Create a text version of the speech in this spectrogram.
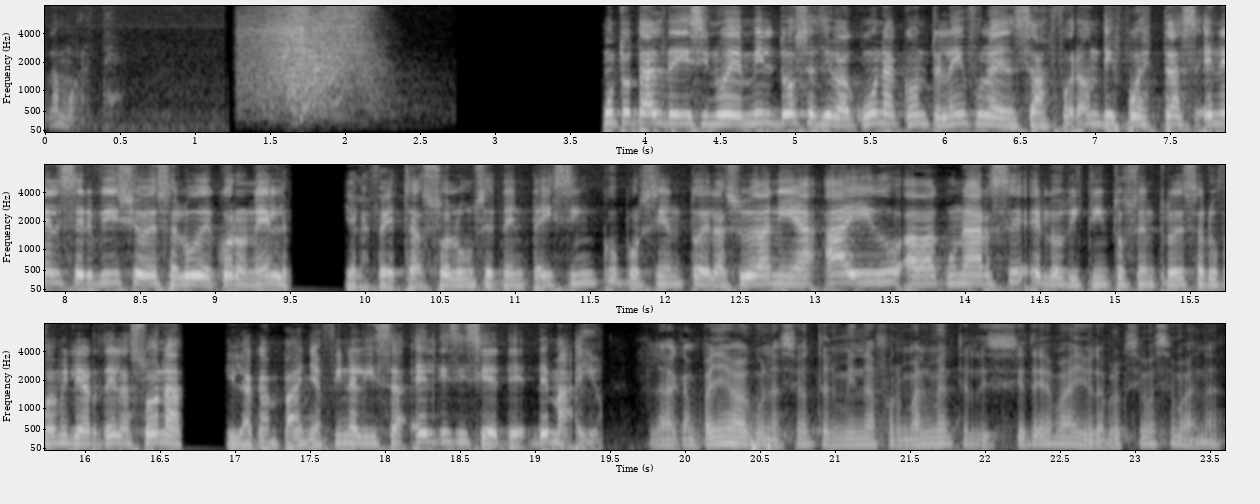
la muerte. Un total de 19.000 dosis de vacuna contra la influenza fueron dispuestas en el Servicio de Salud de Coronel y a la fecha solo un 75% de la ciudadanía ha ido a vacunarse en los distintos centros de salud familiar de la zona y la campaña finaliza el 17 de mayo. La campaña de vacunación termina formalmente el 17 de mayo, la próxima semana,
